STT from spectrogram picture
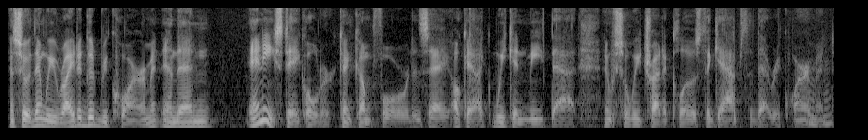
And so then we write a good requirement, and then any stakeholder can come forward and say, okay, I, we can meet that. And so we try to close the gaps that that requirement,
